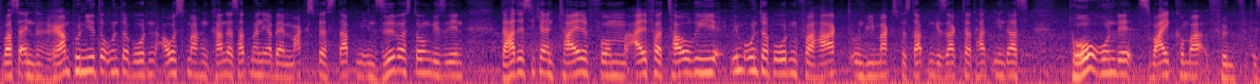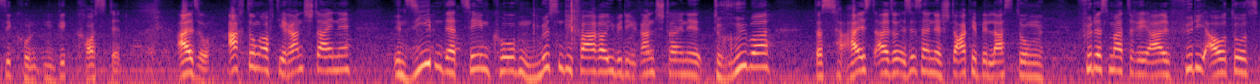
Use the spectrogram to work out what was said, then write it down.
was ein ramponierter Unterboden ausmachen kann. Das hat man ja bei Max Verstappen in Silverstone gesehen. Da hatte sich ein Teil vom Alpha Tauri im Unterboden verhakt und wie Max Verstappen gesagt hat, hat ihn das pro Runde 2,5 Sekunden gekostet. Also Achtung auf die Randsteine. In sieben der zehn Kurven müssen die Fahrer über die Randsteine drüber. Das heißt also, es ist eine starke Belastung für das Material, für die Autos,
